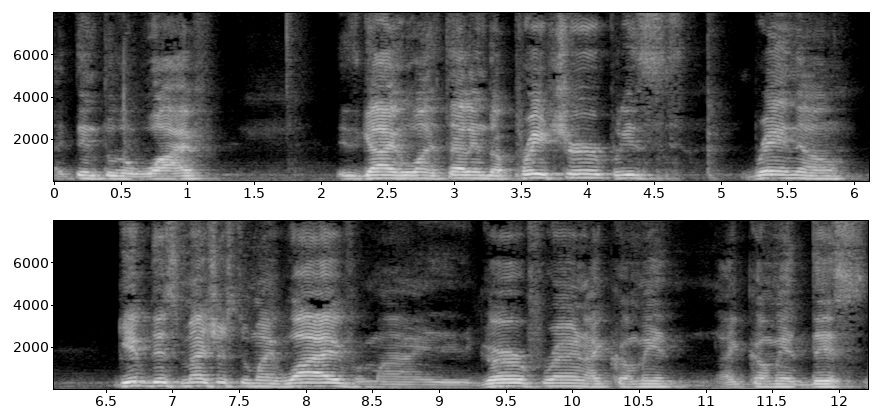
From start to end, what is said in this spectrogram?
I think to the wife. This guy who was telling the preacher, please bring, you know, give this message to my wife, my girlfriend. I commit, I commit this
